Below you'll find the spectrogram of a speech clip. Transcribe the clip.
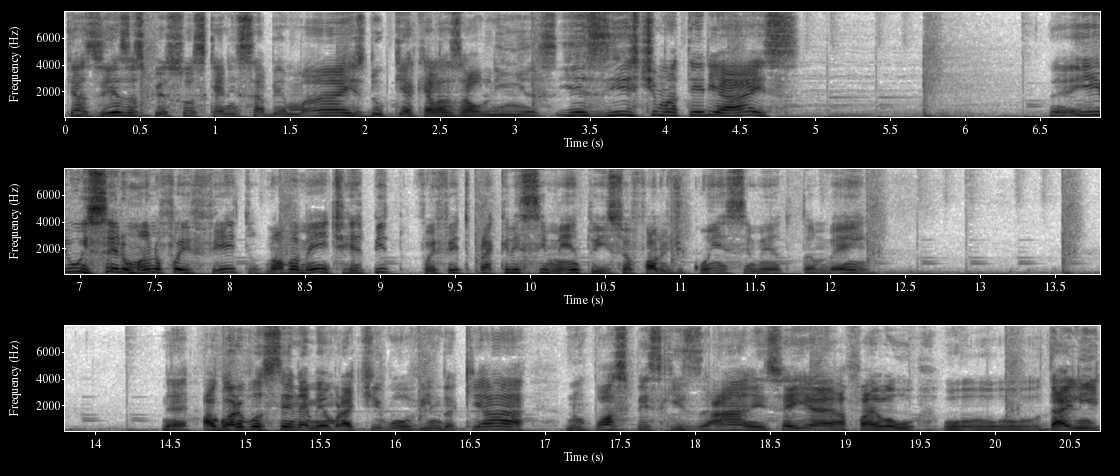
que às vezes as pessoas querem saber mais do que aquelas aulinhas. E existem materiais. E o ser humano foi feito, novamente, repito, foi feito para crescimento. E isso eu falo de conhecimento também. Né? Agora você, né, membro ativo ouvindo aqui, ah, não posso pesquisar, né? isso aí é o, o, o Darlene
